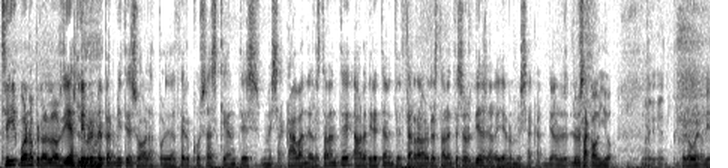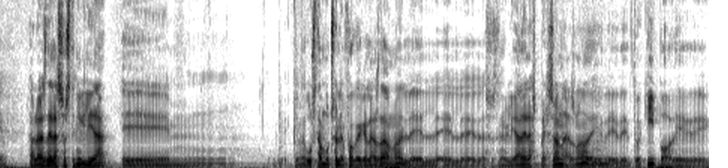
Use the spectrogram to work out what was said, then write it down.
Sí, bueno, pero los días libres me permite eso ahora, poder hacer cosas que antes me sacaban del restaurante, ahora directamente he cerrado el restaurante esos días y ahora ya no me sacan, ya lo, he sacado yo. Muy bien. Pero bueno, bien. Hablabas de la sostenibilidad. Eh, que me gusta mucho el enfoque que le has dado, ¿no? la sostenibilidad de las personas, ¿no? de, mm. tu equipo, de,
